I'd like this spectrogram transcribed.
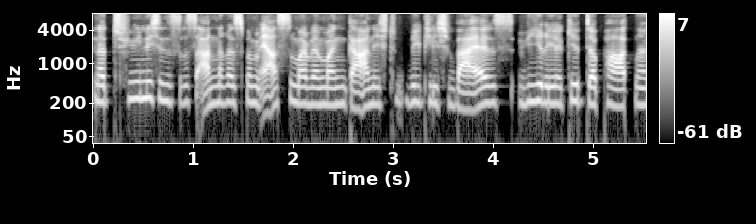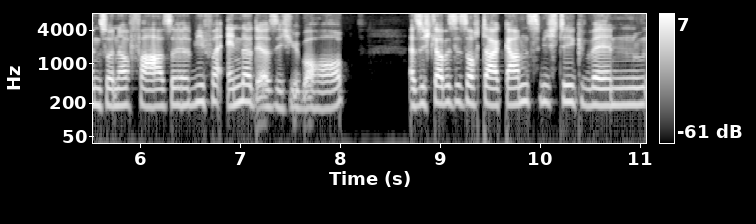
natürlich ist es was anderes beim ersten Mal, wenn man gar nicht wirklich weiß, wie reagiert der Partner in so einer Phase, wie verändert er sich überhaupt. Also ich glaube, es ist auch da ganz wichtig, wenn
